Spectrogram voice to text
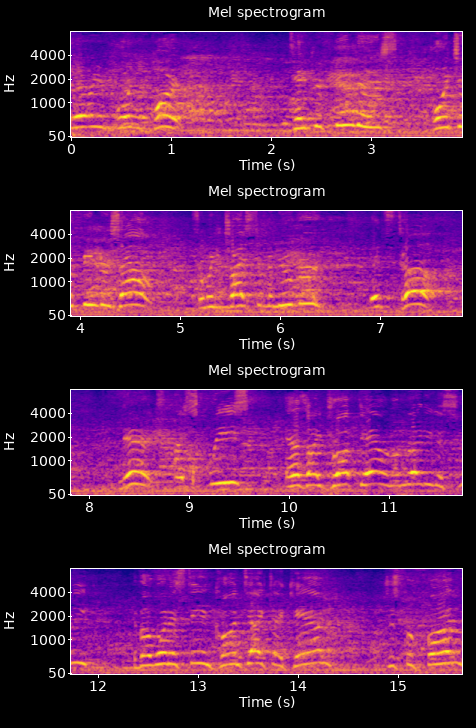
very important part. Take your fingers, point your fingers out. So when he tries to maneuver, it's tough. Next, I squeeze as I drop down. I'm ready to sweep. If I want to stay in contact, I can, just for fun.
